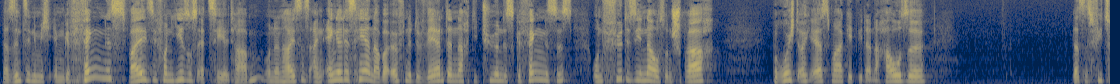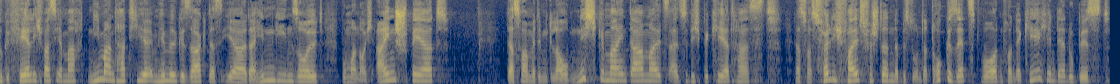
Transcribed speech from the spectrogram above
Da sind sie nämlich im Gefängnis, weil sie von Jesus erzählt haben. Und dann heißt es, ein Engel des Herrn aber öffnete während der Nacht die Türen des Gefängnisses und führte sie hinaus und sprach, beruhigt euch erstmal, geht wieder nach Hause. Das ist viel zu gefährlich, was ihr macht. Niemand hat hier im Himmel gesagt, dass ihr dahin gehen sollt, wo man euch einsperrt. Das war mit dem Glauben nicht gemeint damals, als du dich bekehrt hast. Das was völlig falsch verstanden, da bist du unter Druck gesetzt worden von der Kirche, in der du bist.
